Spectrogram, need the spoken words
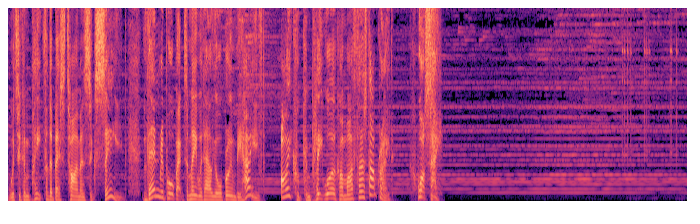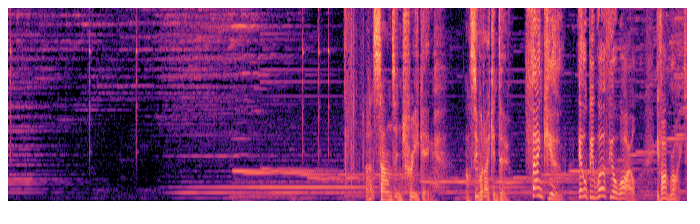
were to compete for the best time and succeed, then report back to me with how your broom behaved, I could complete work on my first upgrade. What say? That sounds intriguing. I'll see what I can do. Thank you. It'll be worth your while. If I'm right,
